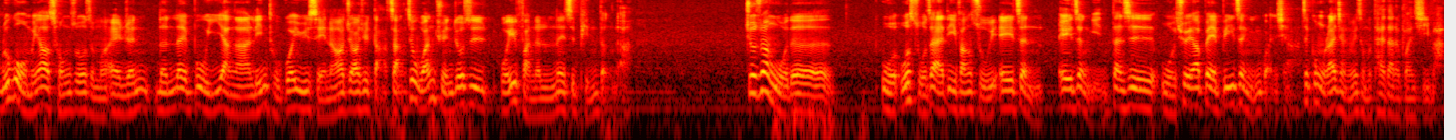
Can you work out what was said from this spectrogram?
如果我们要从说什么，哎，人人类不一样啊，领土归于谁，然后就要去打仗，这完全就是违反了人类是平等的啊。就算我的我我所在的地方属于 A 阵 A 阵营，但是我却要被 B 阵营管辖，这跟我来讲没什么太大的关系吧？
